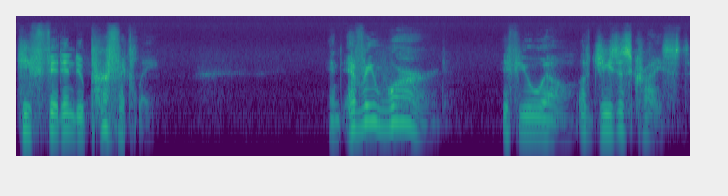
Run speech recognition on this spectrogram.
he fit into perfectly. And every word, if you will, of Jesus Christ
